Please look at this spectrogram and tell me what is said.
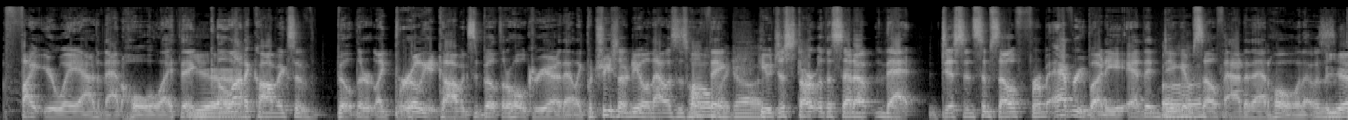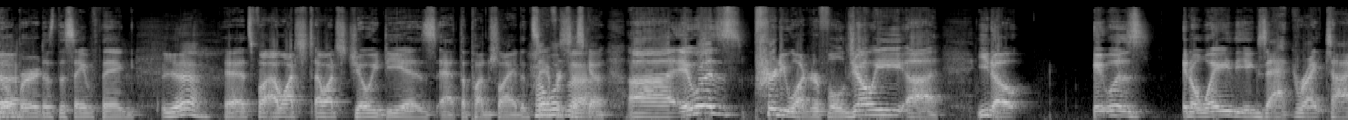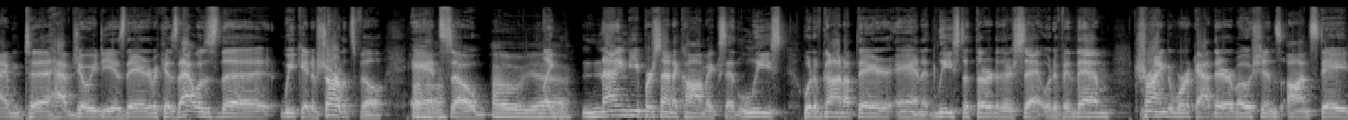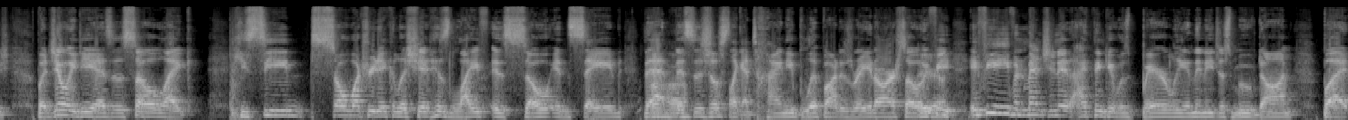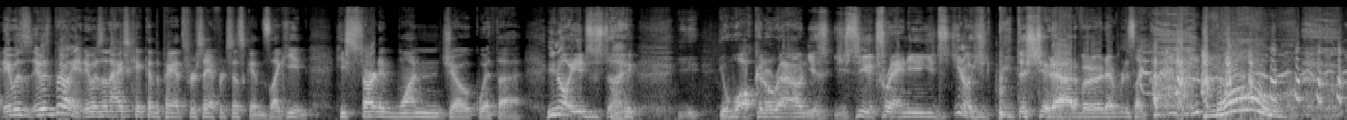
fight your way out of that hole. I think Yeah. a lot of comics have built their like brilliant comics have built their whole career out of that. Like Patrice O'Neal, that was his whole Oh thing. He would just start with a setup that distanced himself from everybody and then dig Uh-huh. himself out of that hole. That was Yeah. Bill Burr does the same thing. yeah. Yeah, it's fun. I watched I watched Joey Diaz at the Punchline in How San Francisco. Uh, it was pretty wonderful. Joey, uh, you know, it was in a way the exact right time to have Joey Diaz there because that was the weekend of Charlottesville, and uh-huh. so Oh, yeah. like ninety percent of comics at least would have gone up there, and at least a third of their set would have been them trying to work out their emotions on stage. But Joey Diaz is so like he's seen so much ridiculous shit. His life is so insane that Uh-huh. this is just like a tiny blip on his radar. So if Yeah. he if he even mentioned it, I think it was barely, and then he just moved on. But it was it was brilliant. It was a nice kick in the pants for San Franciscans. Like he he started one joke with a you know you just like you, you're walking around, you you see a tranny, you just you know you just beat the shit out of her, and everybody's like, no,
